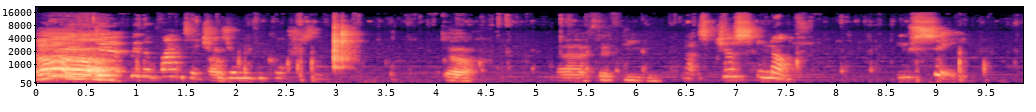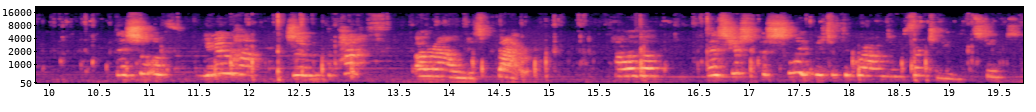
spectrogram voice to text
Ah! Do it with advantage because you're moving cautiously. Ugh. Uh, fifteen. That's just enough. You see, there's sort of, you know how, so the path around is barren. However, there's just a slight bit of the ground in front of you that seems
